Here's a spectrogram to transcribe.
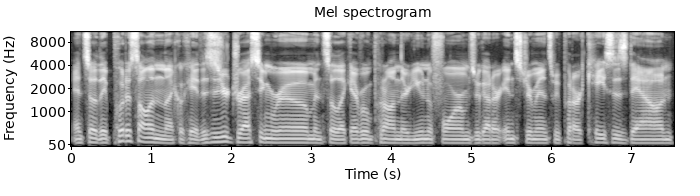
And so they put us all in like, okay, this is your dressing room. And so like everyone put on their uniforms. We got our instruments. We put our cases down.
